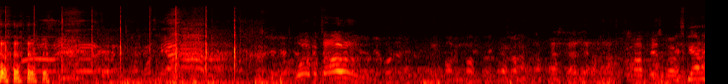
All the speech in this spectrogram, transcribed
Ha, ha, ha, ha. Es que ahora...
